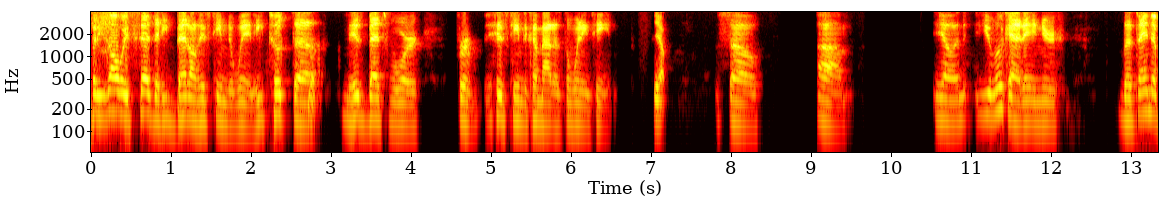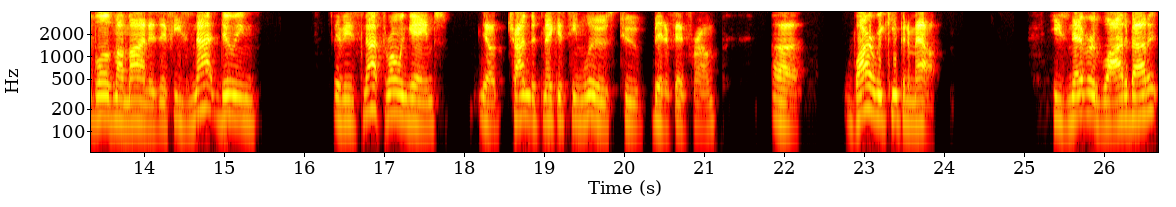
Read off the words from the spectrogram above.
but he's always said that he bet on his team to win. He took the his bets were for his team to come out as the winning team. Yep. So, um, you know, and you look at it, and you're the thing that blows my mind is if he's not doing, if he's not throwing games, you know, trying to make his team lose to benefit from, uh, why are we keeping him out? He's never lied about it.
